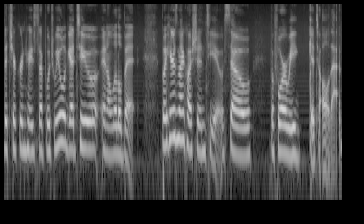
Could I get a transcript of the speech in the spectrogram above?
the Chychrun trade stuff, which we will get to in a little bit. But here's my question to you. So before we get to all that,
